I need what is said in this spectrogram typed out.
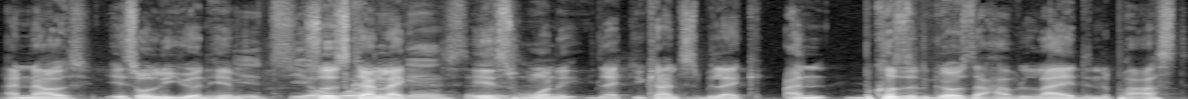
and now it's, it's only you and him. It's so it's kind of like it's his, one like you can't just be like, and because of the girls that have lied in the past,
